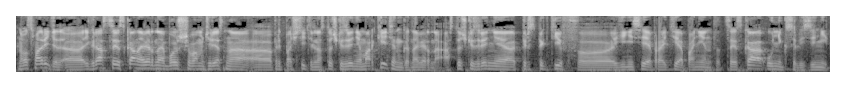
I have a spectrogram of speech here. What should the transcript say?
Ну вот смотрите, э, игра с ЦСКА, наверное, больше вам интересно, э, предпочтительно с точки зрения маркетинга, наверное, а с точки зрения перспектив э, Енисея пройти оппонента ЦСКА, Уникс или Зенит?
